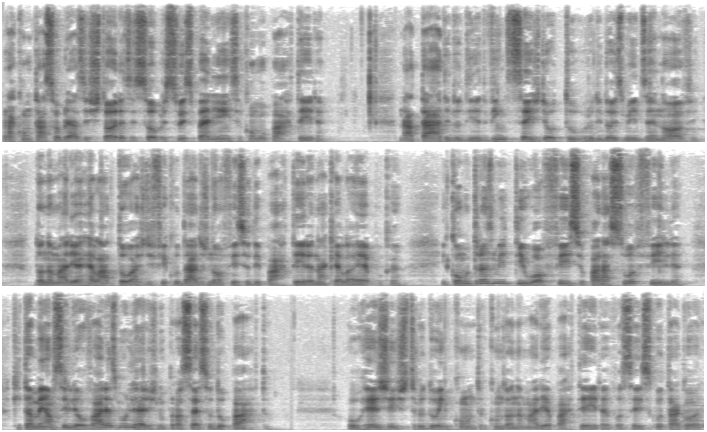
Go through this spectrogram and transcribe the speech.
para contar sobre as histórias e sobre sua experiência como parteira. Na tarde do dia 26 de outubro de 2019, Dona Maria relatou as dificuldades no ofício de parteira naquela época e como transmitiu o ofício para sua filha, que também auxiliou várias mulheres no processo do parto. O registro do encontro com Dona Maria Parteira você escuta agora.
